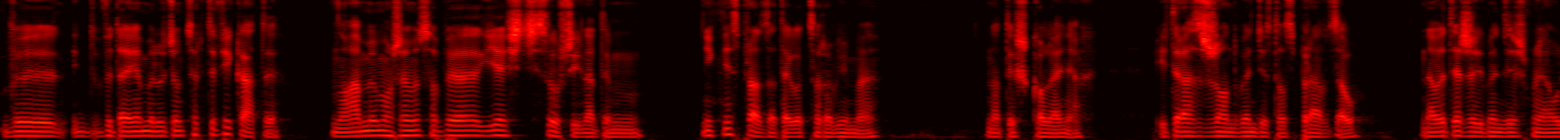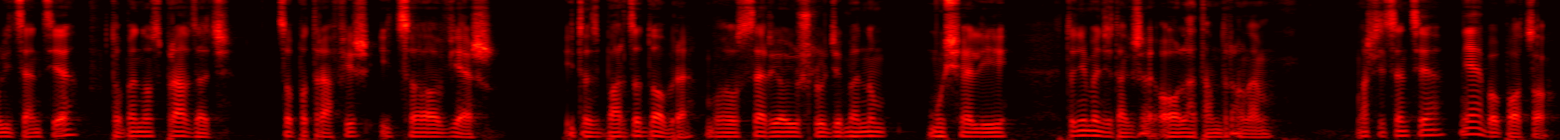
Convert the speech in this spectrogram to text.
wy, wydajemy ludziom certyfikaty. No a my możemy sobie jeść sushi na tym. Nikt nie sprawdza tego, co robimy na tych szkoleniach. I teraz rząd będzie to sprawdzał. Nawet jeżeli będziesz miał licencję, to będą sprawdzać, co potrafisz i co wiesz. I to jest bardzo dobre, bo serio już ludzie będą musieli. To nie będzie tak, że o, latam dronem. Masz licencję? Nie, bo po co?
